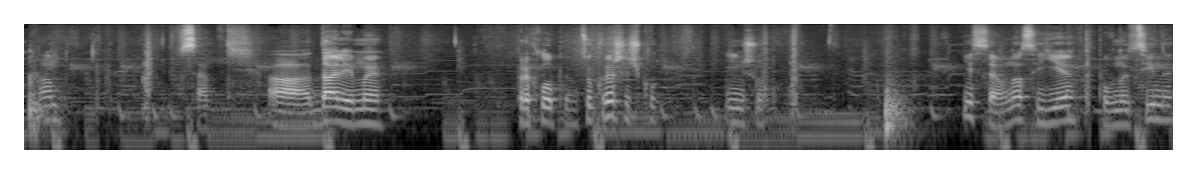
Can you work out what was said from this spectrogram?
Там все. А, далі ми прихлопуємо цю кришечку іншу. І все, у нас є повноцінне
